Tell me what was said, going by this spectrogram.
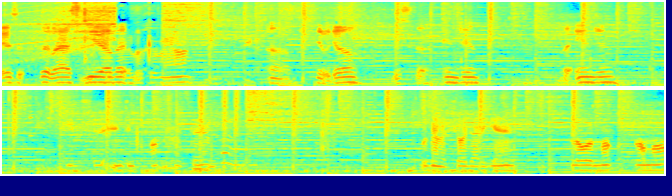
Here's the last view of it. Look around. Um, here we go. This is the engine. The engine. You see the engine compartment right there. We're gonna show that again. Slow mo, slow mo.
